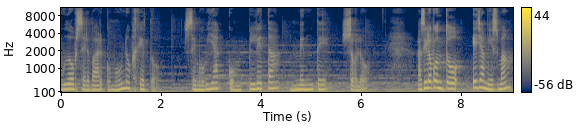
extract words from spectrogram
pudo observar como un objeto se movía completamente solo. Así lo contó ella misma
